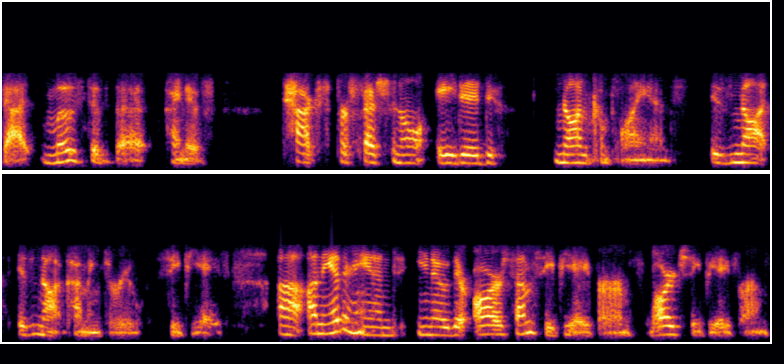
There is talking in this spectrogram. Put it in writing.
that most of the kind of tax professional aided non-compliance is not is not coming through CPAs. Uh, on the other hand, you know, there are some CPA firms, large CPA firms,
